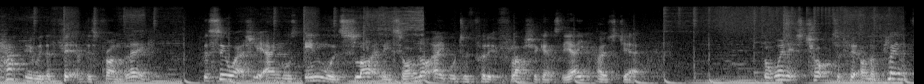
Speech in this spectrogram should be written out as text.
Happy with the fit of this front leg. The seal actually angles inwards slightly so I'm not able to put it flush against the A-post yet. But when it's chopped to fit on a plinth,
